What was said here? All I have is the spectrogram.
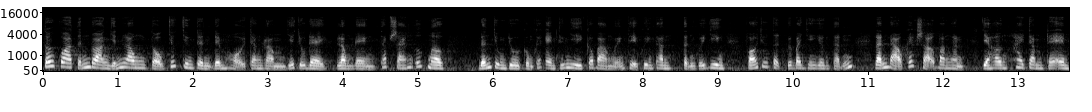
Tối qua, tỉnh đoàn Vĩnh Long tổ chức chương trình đêm hội trăng rằm với chủ đề Lòng đèn thắp sáng ước mơ. Đến chung vui cùng các em thiếu nhi có bà Nguyễn Thị Quyên Thanh, tỉnh ủy viên, Phó Chủ tịch Ủy ban nhân dân tỉnh, lãnh đạo các sở ban ngành và hơn 200 trẻ em,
